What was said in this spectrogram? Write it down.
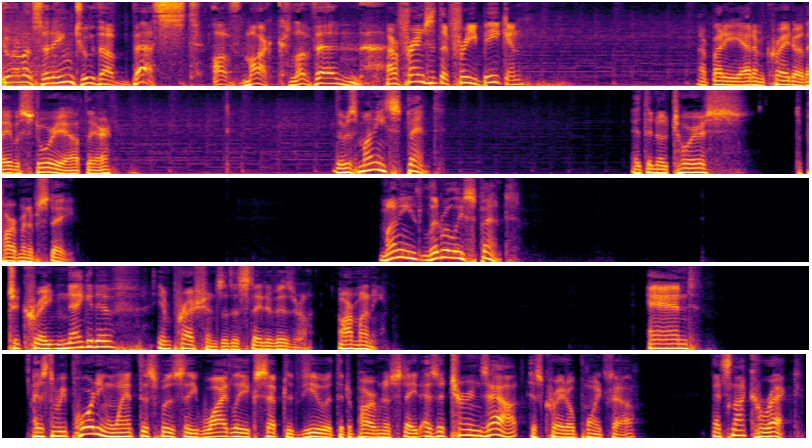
You're listening to the best of Mark Levin. Our friends at the Free Beacon, our buddy Adam Kredo, they have a story out there. There was money spent at the notorious Department of State. Money literally spent to create negative impressions of the state of Israel. Our money. And as the reporting went, this was a widely accepted view at the Department of State. As it turns out, as Kredo points out, that's not correct.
